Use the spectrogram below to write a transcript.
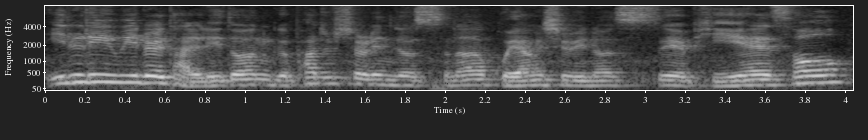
1, 2위를 달리던 그 파주 챌린저스나 고양시 위너스에 비해서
